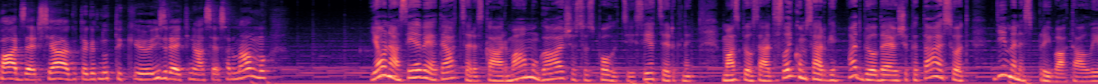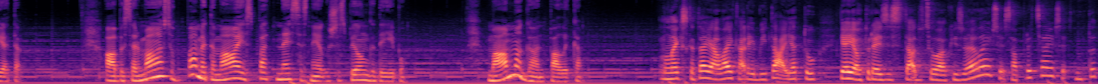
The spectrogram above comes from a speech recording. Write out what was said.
pārdzēris jēgu, tagad nu, tik uh, izrēķināsies ar mammu. Jaunā sieviete atceras, kā ar māmu gājušas uz policijas iecirkni. Mazpilsētas likumsargi atbildējuši, ka tā esot ģimenes privātā lieta. Abas ar māsu pameta mājas pat nesasniegušas pilngadību. Māma gan palika. Man liekas, ka tajā laikā arī bija tā, ja, tu, ja jau tur esi tādu cilvēku izvēlējusies, apprecējusies, nu tad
